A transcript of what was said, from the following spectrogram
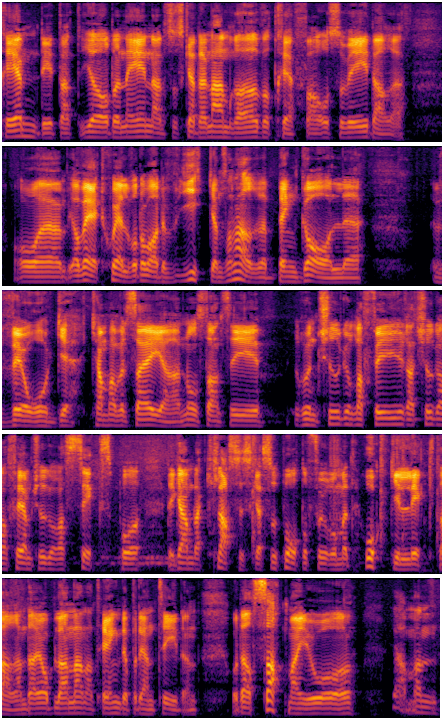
trendigt att gör den ena så ska den andra överträffa och så vidare. Och eh, jag vet själv hur det var. Det gick en sån här bengal eh, våg kan man väl säga någonstans i runt 2004, 2005, 2006 på det gamla klassiska supporterforumet Hockeyläktaren där jag bland annat hängde på den tiden. Och där satt man ju och ja, man,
